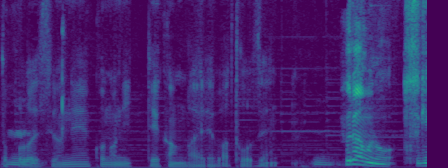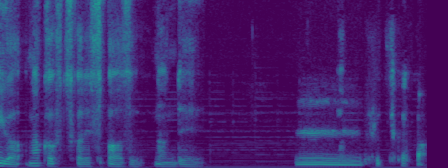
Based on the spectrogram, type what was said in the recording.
ところですよね。この日程考えれば当然。うん。フラムの次が中2日でスパーズなんで、うん、2日か。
